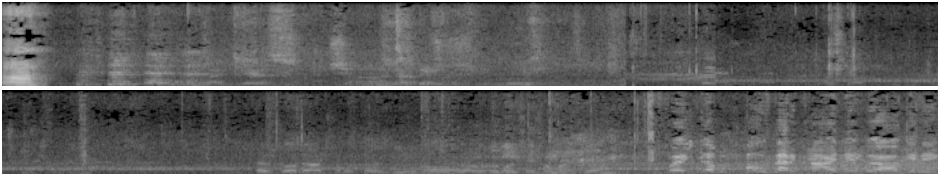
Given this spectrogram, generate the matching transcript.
Uh, I guess. Sure. Let's go down to the casino. We're gonna take some right there. Wait, go pose by the car, and then we'll all get in.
